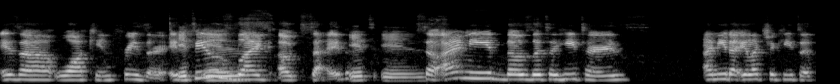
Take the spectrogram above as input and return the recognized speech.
is a walk-in freezer. It, It feels is. like outside. It is. so I need those little heaters. I need an electric heater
